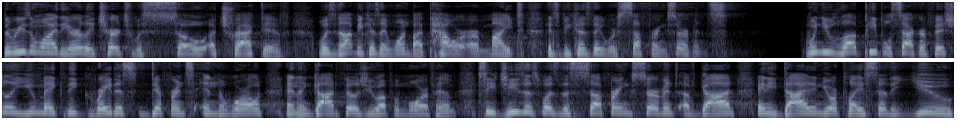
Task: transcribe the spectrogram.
The reason why the early church was so attractive was not because they won by power or might, it's because they were suffering servants. When you love people sacrificially, you make the greatest difference in the world, and then God fills you up with more of Him. See, Jesus was the suffering servant of God, and He died in your place so that you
